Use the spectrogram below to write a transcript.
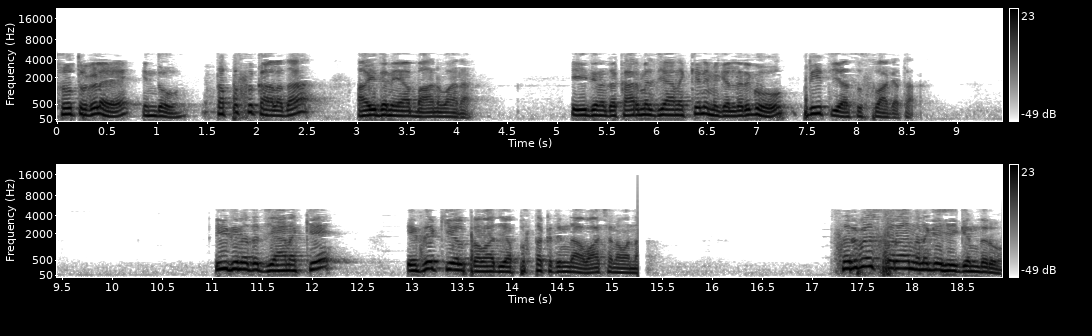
ಶ್ರೋತೃಗಳೇ, ಇಂದು ತಪಸ್ಸು ಕಾಲದ ಐದನೆಯ ಭಾನುವಾರ. ಈ ದಿನದ ಕಾರ್ಮೆಲ್ ಧ್ಯಾನಕ್ಕೆ ನಿಮಗೆಲ್ಲರಿಗೂ ಪ್ರೀತಿಯ ಸುಸ್ವಾಗತ. ಈ ದಿನದ ಧ್ಯಾನಕ್ಕೆ ಎಜೆಕಿಯಲ್ ಪ್ರವಾದಿಯ ಪುಸ್ತಕದಿಂದ ವಾಚನವನ್ನ. ಸರ್ವೇಶ್ವರ ನನಗೆ ಹೀಗೆಂದರು,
